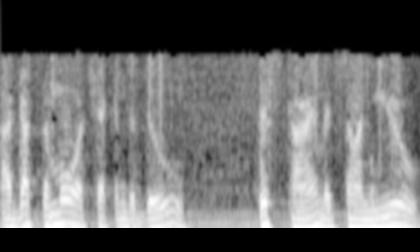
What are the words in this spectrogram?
I've got some more checking to do. This time it's on you.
